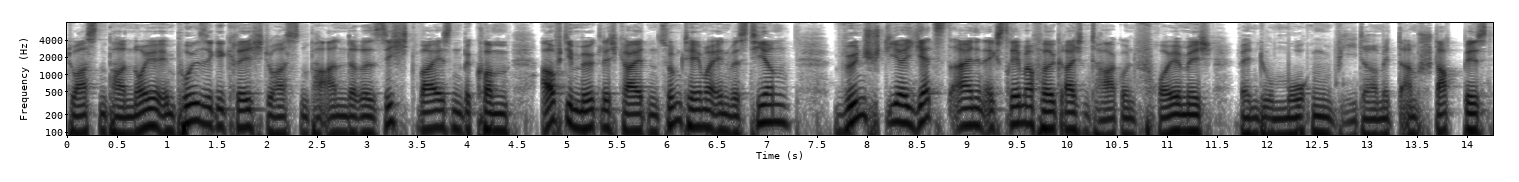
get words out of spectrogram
Du hast ein paar neue Impulse gekriegt, du hast ein paar andere Sichtweisen bekommen auf die Möglichkeiten zum Thema Investieren. Wünsch dir jetzt einen extrem erfolgreichen Tag und freue mich, wenn du morgen wieder mit am Start bist,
